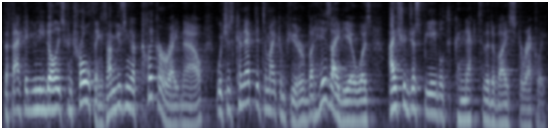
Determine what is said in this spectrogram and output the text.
the fact that you need all these control things. I'm using a clicker right now, which is connected to my computer, but his idea was I should just be able to connect to the device directly.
